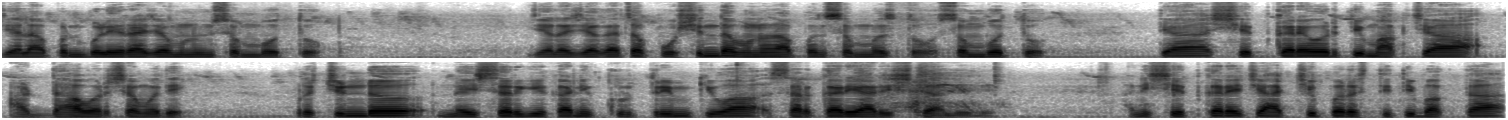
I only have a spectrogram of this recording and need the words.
ज्याला आपण बळीराजा म्हणून संबोधतो ज्याला जगाचा पोशिंदा म्हणून आपण समजतो संबोधतो त्या शेतकऱ्यावरती मागच्या आठ दहा वर्षामध्ये प्रचंड नैसर्गिक आणि कृत्रिम किंवा सरकारी अरिष्ट आलेले. आणि शेतकऱ्याची आजची परिस्थिती बघता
